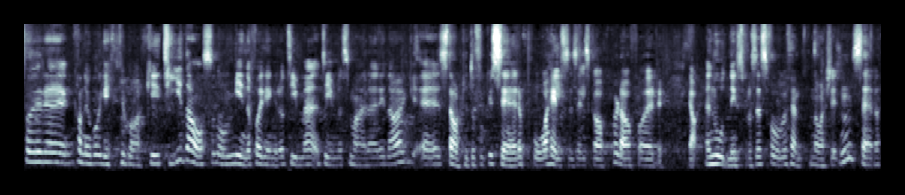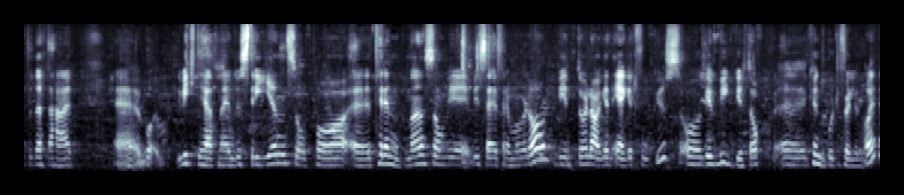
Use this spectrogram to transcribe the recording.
for eh, kan jo gå litt tilbake i tid. da, Også noen av mine forgjengere og teamet, teamet som er her i dag, eh, startet å fokusere på helseselskaper da for ja, en modningsprosess for over 15 år siden. Ser at dette her Viktigheten av industrien, så på eh, trendene som vi, vi ser fremover nå. Begynte å lage en eget fokus og bygget opp eh, kundeporteføljen vår.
